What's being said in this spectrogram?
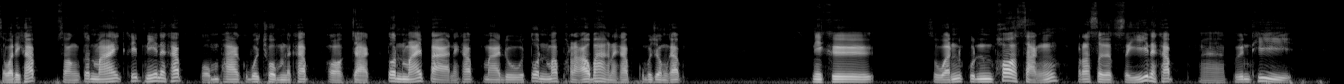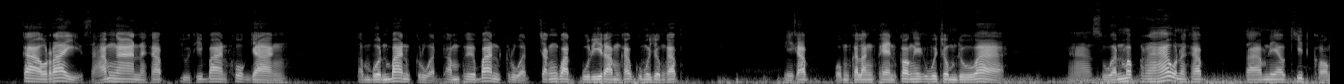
สวัสดีครับสองต้นไม้คลิปนี้นะครับ ผมพาคุณผู้ชมนะครับ ออกจากต้นไม้ป่านะครับ มาดูต้นมะพร้าวบ้างนะครับ คุณผู้ชมครับ นี่คือสวนคุณพ่อสังประเสริฐศรีนะครับอ่าพื้นที่ 9 ไร่ 3 งานนะครับ อยู่ที่บ้านโคกยางตำบลบ้านกรวดอำเภอบ้านกรวดจังหวัดบุรีรัมย์ครับคุณผู้ชมครับนี่ครับผมกำลังแผนกล้องให้คุณผู้ชมดูว่าอ่าสวนมะพร้าวนะครับ ตามแนวคิดของ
